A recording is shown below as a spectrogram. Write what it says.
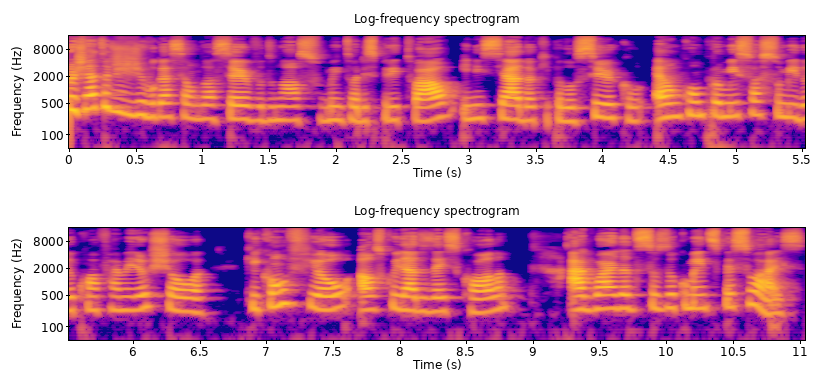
Projeto de divulgação do acervo do nosso mentor espiritual, iniciado aqui pelo Círculo, é um compromisso assumido com a família Ochoa, que confiou aos cuidados da escola a guarda dos seus documentos pessoais.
